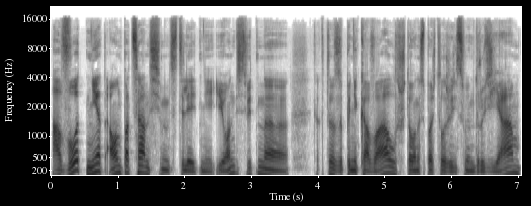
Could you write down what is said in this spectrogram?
а вот нет, а он пацан 17-летний, и он действительно как-то запаниковал, что он испортил жизнь своим друзьям.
